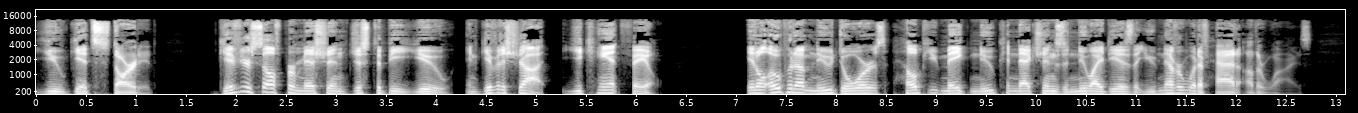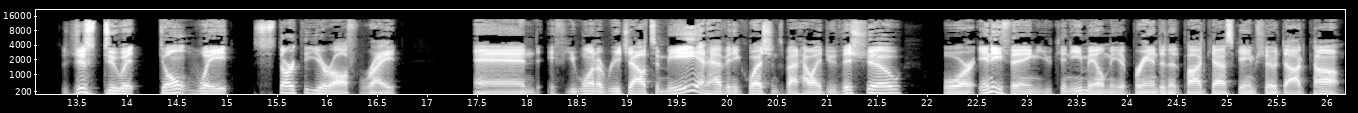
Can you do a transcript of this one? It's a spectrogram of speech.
you get started. Give yourself permission just to be you and give it a shot. You can't fail. It'll open up new doors, help you make new connections and new ideas that you never would have had otherwise. So just do it. Don't wait. Start the year off right. And if you want to reach out to me and have any questions about how I do this show or anything, you can email me at brandon at podcastgameshow.com.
